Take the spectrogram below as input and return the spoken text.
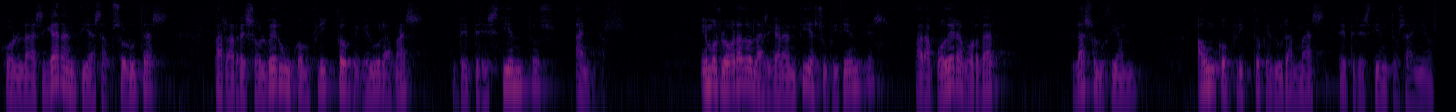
con las garantías absolutas para resolver un conflicto que dura más de 300 años hemos logrado las garantías suficientes para poder abordar la solución a un conflicto que dura más de 300 años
